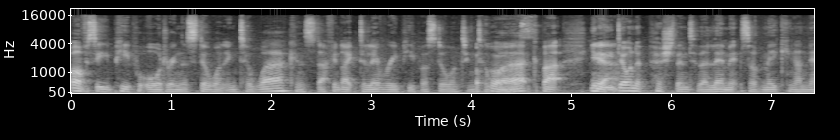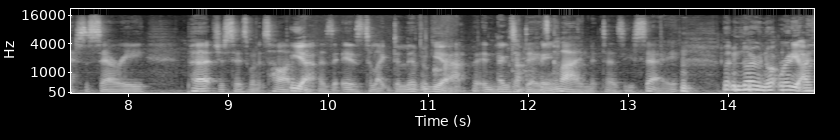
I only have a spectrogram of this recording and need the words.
obviously people ordering are still wanting to work and stuff and like delivery people are still wanting Of to course. work but you know Yeah. you don't want to push them to the limits of making unnecessary purchases when it's hard Yeah. enough as it is to like deliver Yeah, crap in exactly. today's climate as you say but no not really I,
